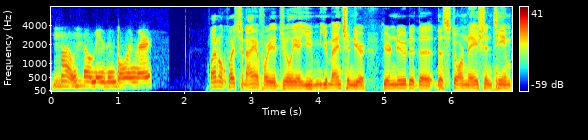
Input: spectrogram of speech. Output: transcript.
uh, it was Mhm. so amazing bowling there. Final question I have for you, Julia. You you mentioned you're you're new to the, the Storm Nation team.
